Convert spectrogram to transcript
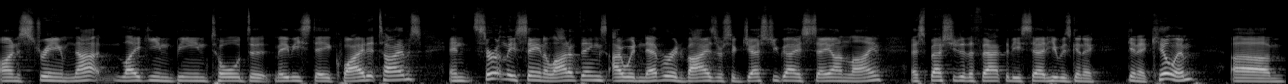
on stream, not liking being told to maybe stay quiet at times, and certainly saying a lot of things I would never advise or suggest you guys say online, especially to the fact that he said he was gonna gonna kill him. Um,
